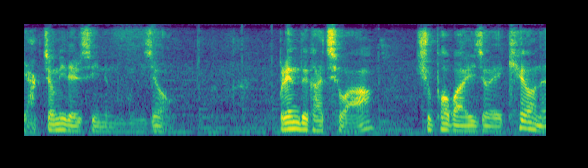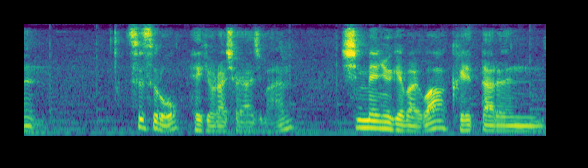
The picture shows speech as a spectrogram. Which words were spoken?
약점이 될 수 있는 부분이죠. 브랜드 가치와 슈퍼바이저의 케어는 스스로 해결하셔야 하지만 신메뉴 개발과 그에 따른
